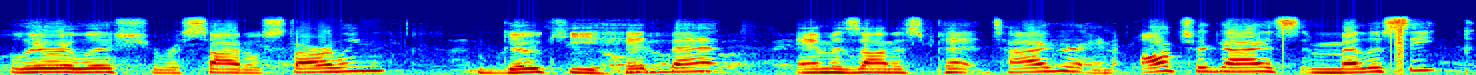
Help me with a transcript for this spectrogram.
Lyrilusc Recital Starling, Goki Headbat, Amazoness Pet Tiger, and Altergeist Meluseek,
